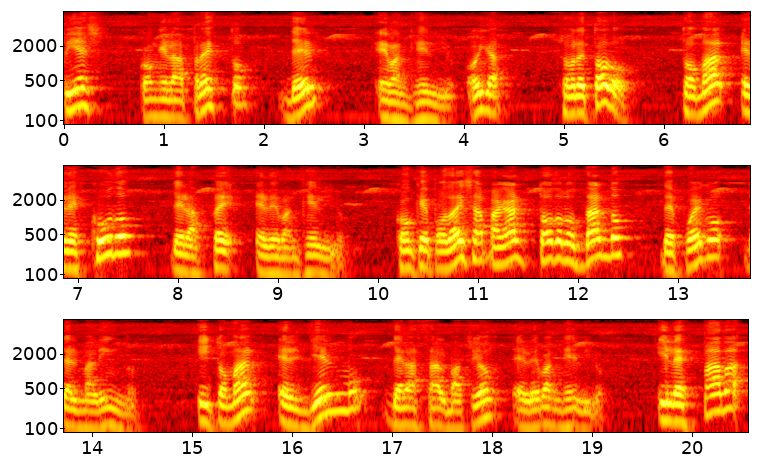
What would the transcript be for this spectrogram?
pies con el apresto del Evangelio. Oiga, sobre todo, tomar el escudo de la fe, el Evangelio, con que podáis apagar todos los dardos de fuego del maligno, y tomar el yelmo de la salvación, el Evangelio, y la espada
